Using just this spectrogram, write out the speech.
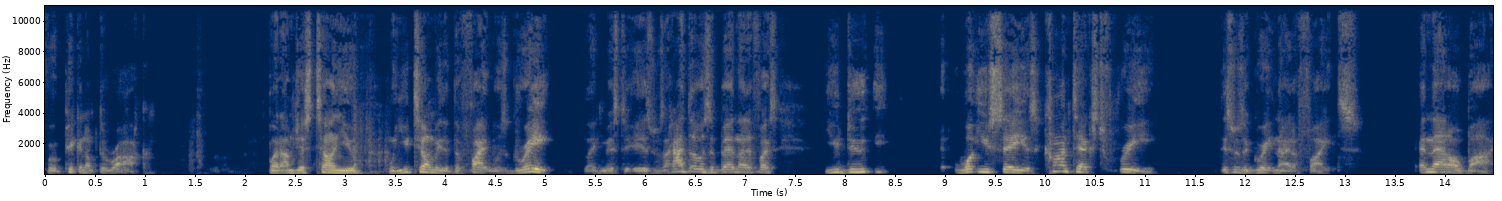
for picking up the rock. But I'm just telling you, when you tell me that the fight was great, like Mr. Is was like, I thought it was a bad night of fights. You do what you say is context free. This was a great night of fights, and that I'll buy.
